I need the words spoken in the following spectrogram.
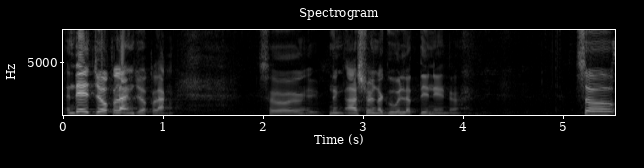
Hindi, joke lang, joke lang. So, nung usher nagulat din eh, no? So,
